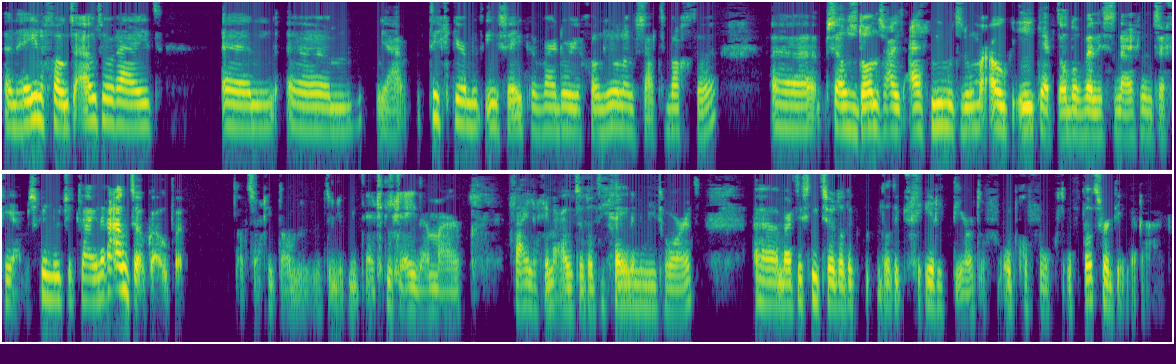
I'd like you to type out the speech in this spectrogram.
een hele grote auto rijdt en ehm, ja, tig keer moet insteken, waardoor je gewoon heel lang staat te wachten. Uh, zelfs dan zou je het eigenlijk niet moeten doen. Maar ook ik heb dan nog wel eens de neiging om te zeggen: ja, misschien moet je een kleinere auto kopen. Dat zeg ik dan natuurlijk niet echt diegene, maar veilig in de auto dat diegene me niet hoort. Uh, maar het is niet zo dat ik, dat ik geïrriteerd of opgefokt of dat soort dingen raak.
